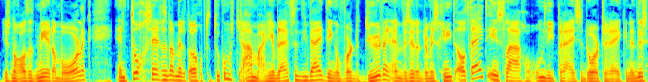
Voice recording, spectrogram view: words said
is nog altijd meer dan behoorlijk. En toch zeggen ze dan met het oog op de toekomst... ja, maar hier blijft het niet bij. Dingen worden duurder en we zullen er misschien niet altijd in slagen... om die prijzen door te rekenen. Dus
